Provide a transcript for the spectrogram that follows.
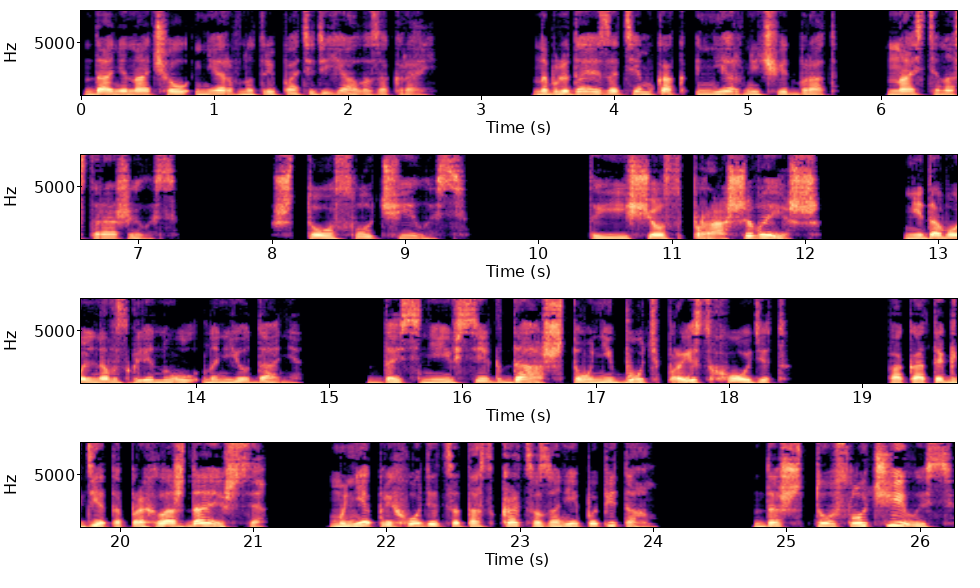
Даня начал нервно трепать одеяло за край. Наблюдая за тем, как нервничает брат, Настя насторожилась. «Что случилось?» «Ты еще спрашиваешь?» Недовольно взглянул на нее Даня. «Да с ней всегда что-нибудь происходит. Пока ты где-то прохлаждаешься, мне приходится таскаться за ней по пятам». «Да что случилось?»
